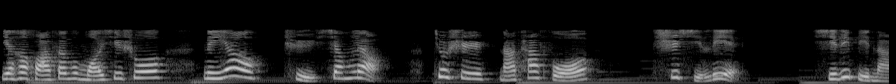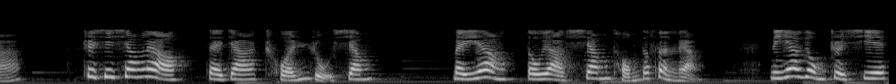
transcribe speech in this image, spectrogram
耶和华吩咐摩西说：“你要取香料，就是拿他佛、施洗列、洗利比拿这些香料，再加纯乳香，每样都要相同的分量。你要用这些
